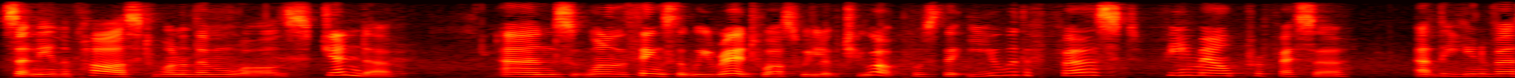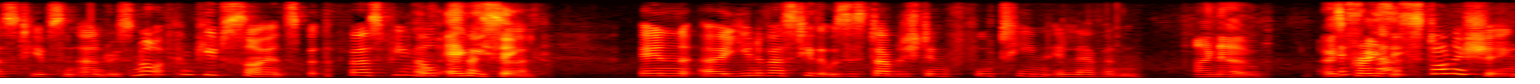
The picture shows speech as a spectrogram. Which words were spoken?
certainly in the past, one of them was gender. And one of the things that we read whilst we looked you up was that you were the first female professor at the University of St Andrews, not of computer science, but the first female Of professor anything. in a university that was established in 1411. I know. It's Isn't crazy. astonishing?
